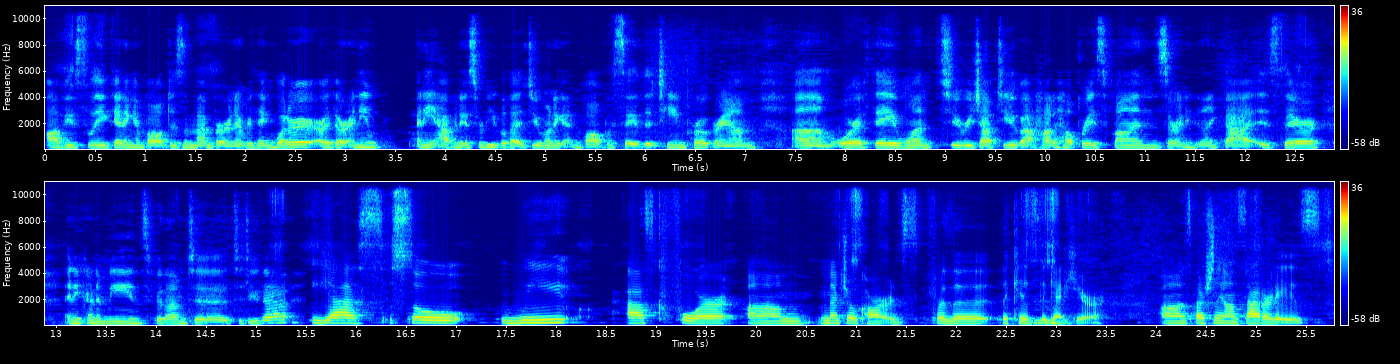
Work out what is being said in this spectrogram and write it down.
obviously getting involved as a member and everything, what are, are there any any avenues for people that do want to get involved with, say, the teen program, um, or if they want to reach out to you about how to help raise funds or anything like that? Is there any kind of means for them to, to do that? Yes. So we ask for um, Metro cards for the, the kids mm. to get here, uh, especially on Saturdays.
